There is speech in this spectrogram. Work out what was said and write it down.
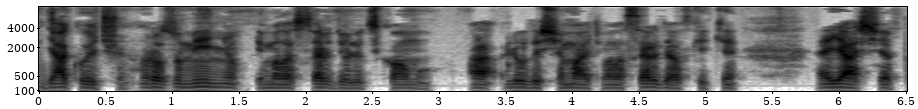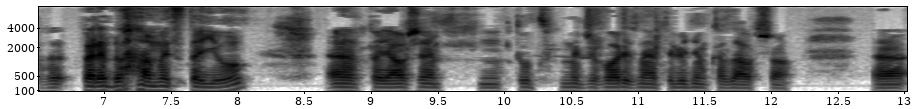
дякуючи розумінню і милосердю людському, а люди ще мають милосердя, оскільки я ще перед вами стою, то я вже тут в Меджугорі, знаєте, людям казав, що е,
